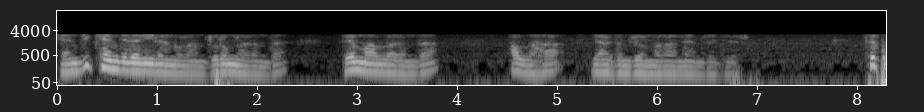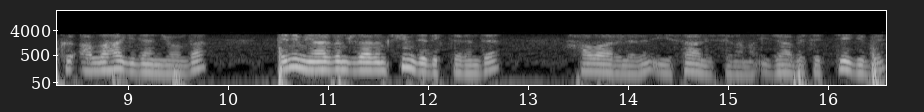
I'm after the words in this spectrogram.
kendi kendileriyle olan durumlarında ve mallarında Allah'a yardımcı olmalarını emrediyor. Tıpkı Allah'a giden yolda benim yardımcılarım kim dediklerinde havarilerin İsa Aleyhisselam'a icabet ettiği gibi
